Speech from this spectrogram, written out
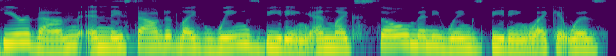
hear them and they sounded like wings beating and like so many wings beating, like it was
